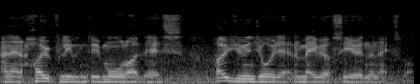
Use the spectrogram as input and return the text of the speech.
and then hopefully we can do more like this. Hope you've enjoyed it and maybe I'll see you in the next one.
